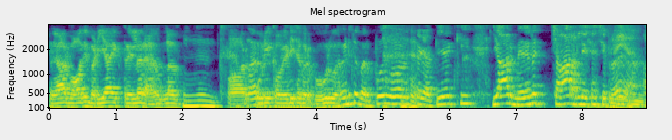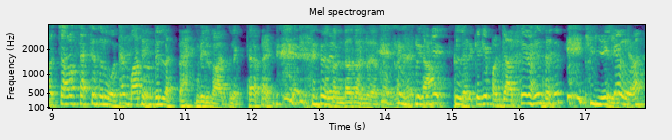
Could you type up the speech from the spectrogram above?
तो यार बहुत ही बढ़िया एक ट्रेलर है मतलब हम्म। और और- पूरी कॉमेडी से भरपूर हुआ। कॉमेडी तो भरपूर वो उससे कहती है कि यार मेरे ना चार रिलेशनशिप रहे हैं और चारों सेक्स से शुरू होते हैं बात में दिल लगता है। दिल बात लगता है। तो बंदा सन हो जाता है। लड़के के लड़के के पट जाते हैं। ये क्या हुआ?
